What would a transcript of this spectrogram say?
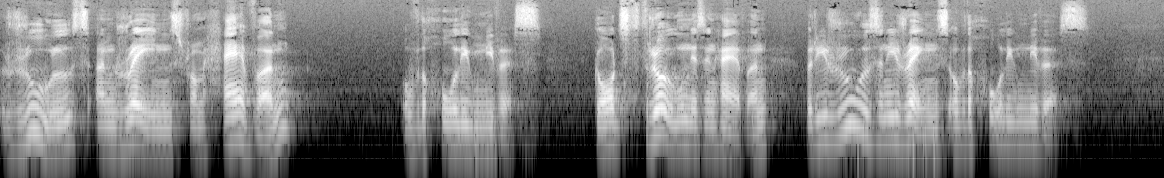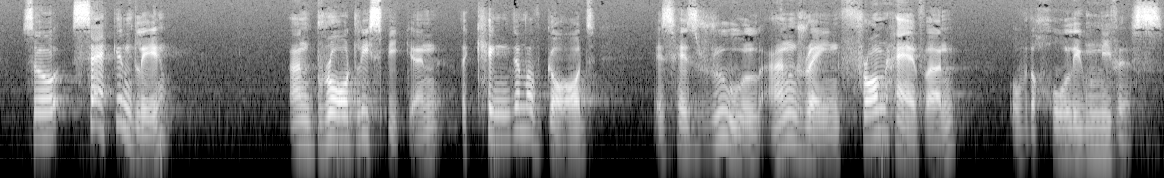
rules and reigns from heaven over the whole universe. God's throne is in heaven, but he rules and he reigns over the whole universe. So, secondly, and broadly speaking, the kingdom of God is his rule and reign from heaven over the whole universe.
